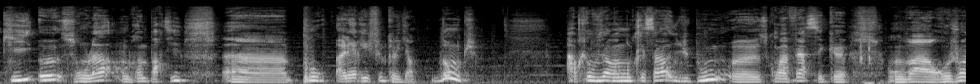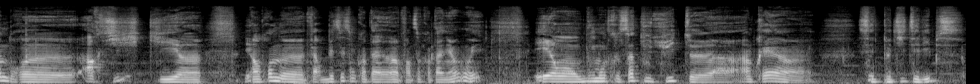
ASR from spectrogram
qui eux sont là en grande partie pour aller refuel quelqu'un. Donc, après vous avoir montré ça, du coup, euh, ce qu'on va faire, c'est que on va rejoindre euh, Archie, qui euh, est en train de faire baisser son enfin son cantanium, oui. Et on vous montre ça tout de suite après cette petite ellipse.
